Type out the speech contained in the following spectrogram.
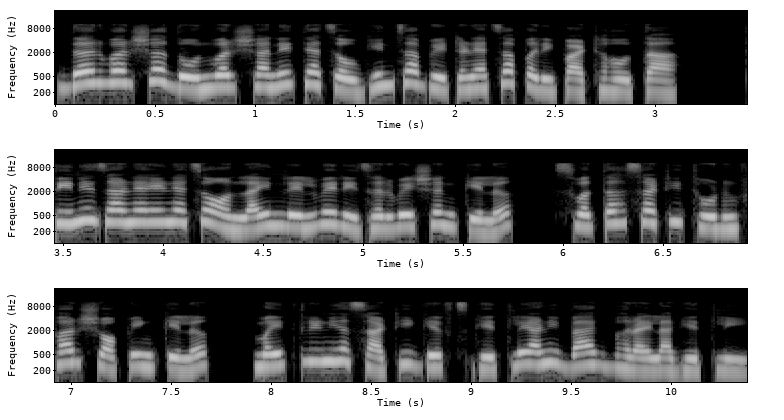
दरवर्षा दोन वर्षाने त्या चौघींचा भेटण्याचा परिपाठ होता. तिने जाण्यायेण्याचं ऑनलाईन रेल्वे रिझर्वेशन केलं स्वतःसाठी थोडंफार शॉपिंग केलं मैत्रिणीसाठी गिफ्ट्स घेतले आणि बॅग भरायला घेतली.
